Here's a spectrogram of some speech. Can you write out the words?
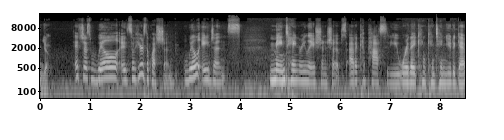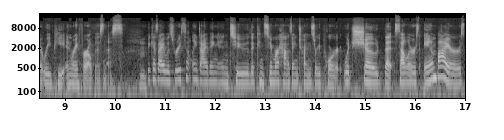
Yep. It's just will. So here's the question: Will agents maintain relationships at a capacity where they can continue to get repeat and referral business? Hmm. because I was recently diving into the Consumer Housing Trends Report, which showed that sellers and buyers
